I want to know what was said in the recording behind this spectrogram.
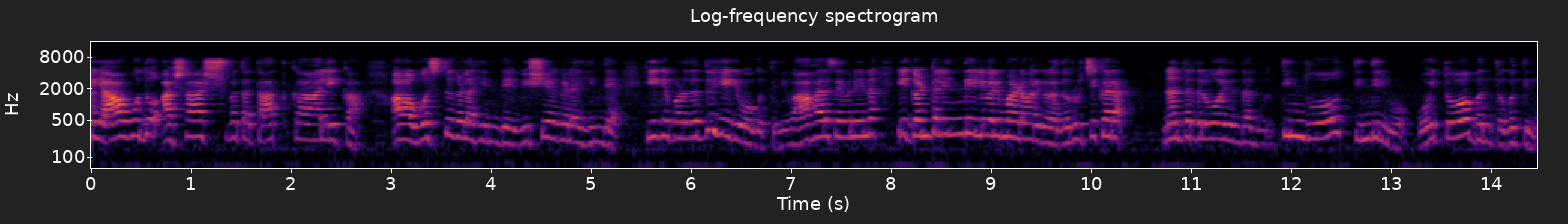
ಯಾವುದು ಅಶಾಶ್ವತ ತಾತ್ಕಾಲಿಕ ಆ ವಸ್ತುಗಳ ಹಿಂದೆ, ವಿಷಯಗಳ ಹಿಂದೆ ಹೀಗೆ ಪಡೆದದ್ದು ಹೀಗೆ ಹೋಗುತ್ತೆ. ನೀವು ಆಹಾರ ಸೇವನೆಯನ್ನ ಈ ಗಂಟಲಿಂದ ಇಲ್ಲಿವರೆಗೆ ಮಾಡೋವರೆಗೆ ಅದು ರುಚಿಕರ. ನಂತರದಲ್ಲಿ ಇದಂತ ತಿಂದ್ವೋ, ತಿಂದಿಲ್ವೋ, ಹೋಯ್ತೋ, ಬಂತೋ ಗೊತ್ತಿಲ್ಲ.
